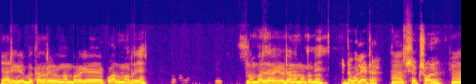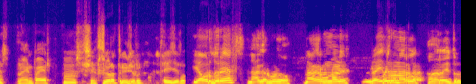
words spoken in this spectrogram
ಯಾರಿಗೆ ಬೇಕಾದ್ರೆ ಇವ್ರ ನಂಬರ್ಗೆ ಕಾಲ್ ಮಾಡ್ರಿ. ನಂಬರ್ ಜರ ಹೇಳ್ರಿ ಅಣ್ಣ ಮತ್ತೊಮ್ಮೆ. ಡಬಲ್ ಏಟ್ ರೀ. ಹಾ ಸಿಕ್ಸ್ ಒನ್ ಹ್ಮ್ ನೈನ್ ಫೈವ್ ಹ್ಮ್ six zero three zero three zero ಯಾವ್ದು ರೀ? ನಾಗರ್ಮಳು ನಾಗರಮುನ್ನಳ್ಳಿ ರೈತರು ಹಾ ರೈತರು.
